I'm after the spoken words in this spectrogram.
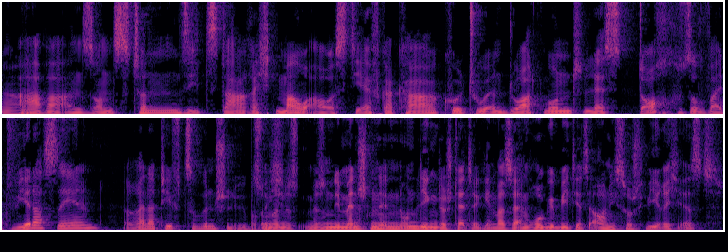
Aber ansonsten sieht's da recht mau aus. Die FKK-Kultur in Dortmund lässt doch, soweit wir das sehen, relativ zu wünschen übrig. Zumindest müssen die Menschen in umliegende Städte gehen, was ja im Ruhrgebiet jetzt auch nicht so schwierig ist.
